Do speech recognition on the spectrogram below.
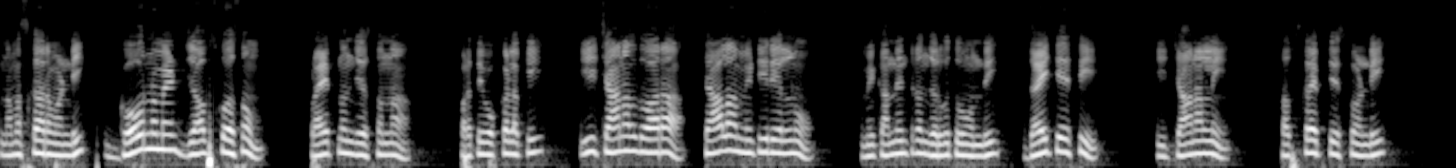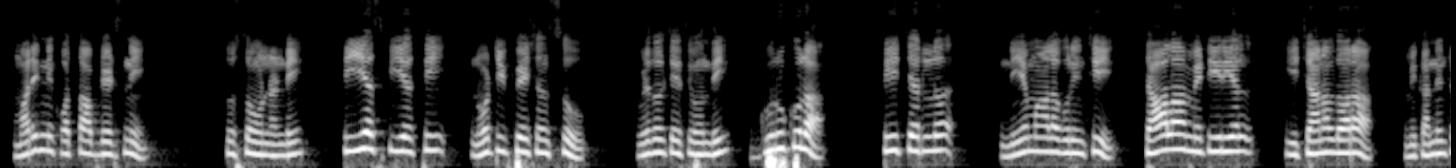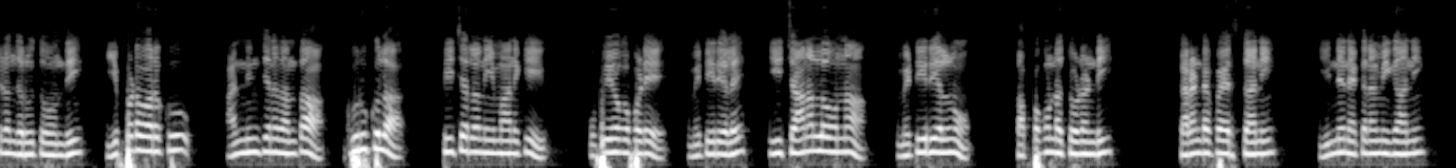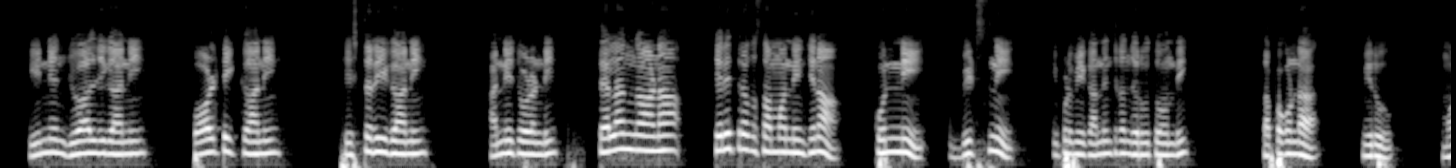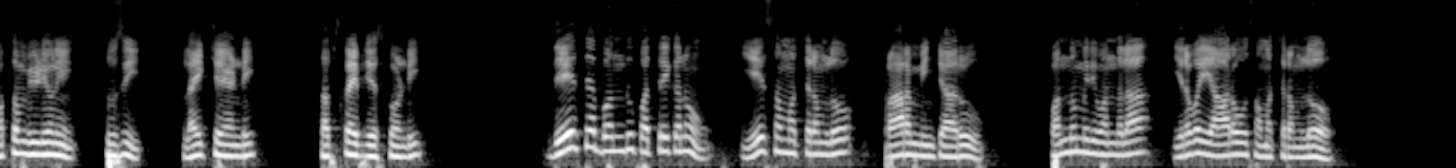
నమస్కారం అండి government jobs కోసం ప్రయత్నం చేస్తున్న ప్రతి ఒక్కళ్ళకి ఈ ఛానల్ ద్వారా చాలా మెటీరియల్ను మీకు అందించడం జరుగుతూ ఉంది. దయచేసి ఈ ఛానల్ని సబ్స్క్రైబ్ చేసుకోండి. మరిన్ని కొత్త అప్డేట్స్ని చూస్తూ ఉండండి. టీఎస్పిఎస్సి నోటిఫికేషన్స్ విడుదల చేసి ఉంది. గురుకుల టీచర్ల నియమాల గురించి చాలా మెటీరియల్ ఈ ఛానల్ ద్వారా మీకు అందించడం జరుగుతూ ఉంది. ఇప్పటి వరకు అందించినదంతా గురుకుల టీచర్ల నియమానికి ఉపయోగపడే మెటీరియలే. ఈ ఛానల్లో ఉన్న మెటీరియల్ను తప్పకుండా చూడండి. కరెంట్ అఫైర్స్ కానీ ఇండియన్ ఎకనమీ కానీ ఇండియన్ జువాలజీ కానీ పాలిటిక్ కానీ హిస్టరీ కానీ అన్నీ చూడండి. తెలంగాణ చరిత్రకు సంబంధించిన కొన్ని బిట్స్ని ఇప్పుడు మీకు అందించడం జరుగుతుంది తప్పకుండా మీరు మొత్తం వీడియోని చూసి లైక్ చేయండి సబ్స్క్రైబ్ చేసుకోండి. దేశబంధు పత్రికను ఏ సంవత్సరంలో ప్రారంభించారు? పంతొమ్మిది వందల ఇరవై ఆరవ సంవత్సరంలో.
